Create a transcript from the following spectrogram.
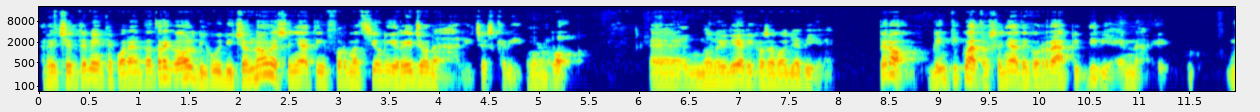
recentemente 43 gol, di cui 19 segnati in formazioni regionali, c'è scritto. Oh, eh, non ho idea di cosa voglia dire. Però 24 segnate con Rapid di Vienna eh,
